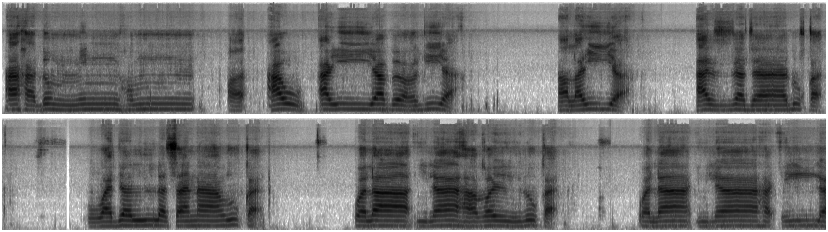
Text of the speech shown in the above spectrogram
ahadum minhum au ayya bagiya alayya azzadaruka wajalla sanaruka wala ilaha ghairuka wala ilaha illa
